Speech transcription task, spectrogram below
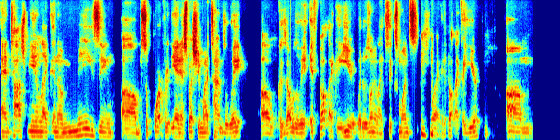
and Tash being like an amazing um support for Danny, especially my times away. Uh, because I was away, it felt like a year, but it was only like six months, but it felt like a year. Um,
